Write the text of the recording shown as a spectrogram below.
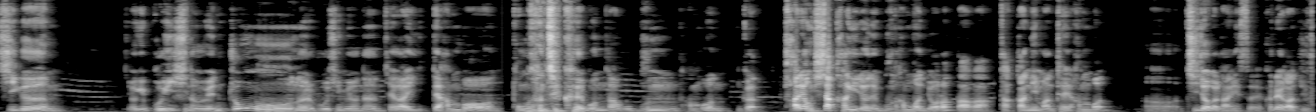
지금 여기 보이시는 왼쪽 문을 보시면은 제가 이때 한번 동선 체크해 본다고 문 한번 그러니까 촬영 시작하기 전에 문 한번 열었다가 작가님한테 한번 어, 지적을 당했어요. 그래가지고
